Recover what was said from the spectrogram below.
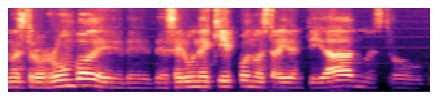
nuestro rumbo de, de, ser un equipo, nuestra identidad, nuestro,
